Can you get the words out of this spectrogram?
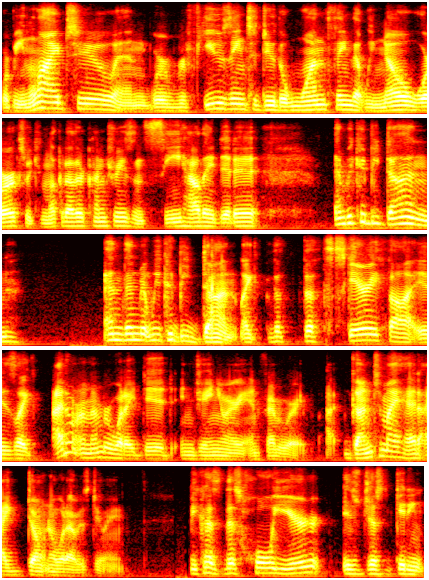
we're being lied to, and we're refusing to do the one thing that we know works. We can look at other countries and see how they did it, and we could be done. And then we could be done. Like the the scary thought is like I don't remember what I did in January and February. Gun to my head, I don't know what I was doing because this whole year is just getting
